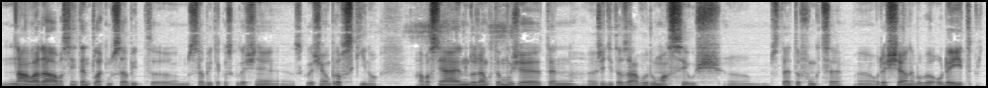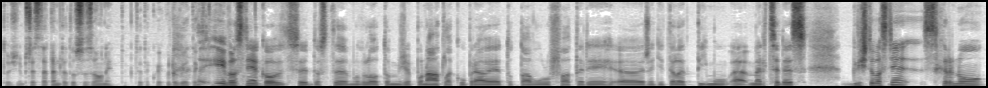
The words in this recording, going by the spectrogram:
nálada a vlastně ten tlak musel být, eh, musel být jako skutečně, skutečně obrovský. No. A vlastně já jen dodám k tomu, že ten ředitel závodu Masy už eh, z této funkce eh, odešel nebo byl odejít, protože před startem této sezóny, tak to je takový jako dovětek. I vlastně jako se dost mluvilo o tom, že po nátlaku právě Tota Wolfa, tedy ředitele týmu Mercedes, když to vlastně schrnu,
